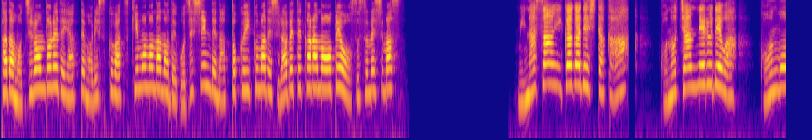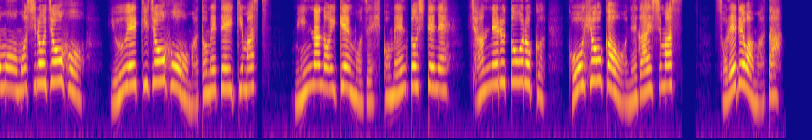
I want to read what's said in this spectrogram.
ただもちろんどれでやってもリスクはつきものなのでご自身で納得いくまで調べてからのオペをおすすめします。皆さんいかがでしたか？このチャンネルでは今後も面白情報、有益情報をまとめていきます。みんなの意見もぜひコメントしてね。チャンネル登録、高評価をお願いします。それではまた。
